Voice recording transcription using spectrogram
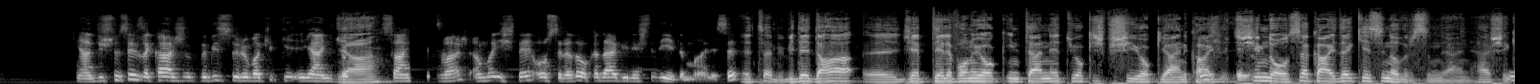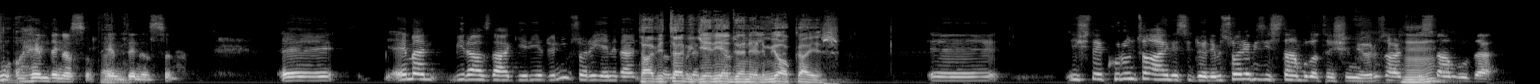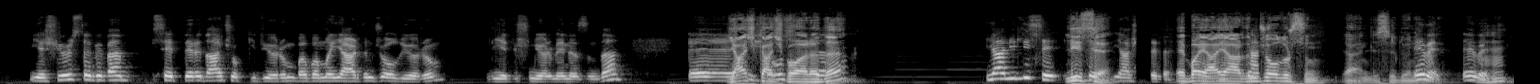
Yani düşünsenize karşılıklı bir sürü vakit yani çok Ya. sahnemiz var ama işte o sırada o kadar bilinçli değildim maalesef. E tabi bir de daha e, cep telefonu yok, internet yok, hiçbir şey yok yani kaydı. Hiçbir şey yok. Şimdi olsa kayda kesin alırsın yani her şekilde. Bu hem de nasıl Tabii. hem de nasıl. Ee, hemen biraz daha geriye döneyim sonra yeniden Tabi tabi geriye dönelim. Yok hayır. Ee, işte Kuruntu ailesi dönemi. Sonra biz İstanbul'a taşınıyoruz. Artık Hı. İstanbul'da yaşıyoruz. Tabii ben setlere daha çok gidiyorum. Babama yardımcı oluyorum diye düşünüyorum en azından. Ee, Yaş işte kaç bu arada? Yani lise, lise, Lise. yaşları. E bayağı yardımcı Yani- olursun yani lise dönemi. Evet, evet. Hı hı.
